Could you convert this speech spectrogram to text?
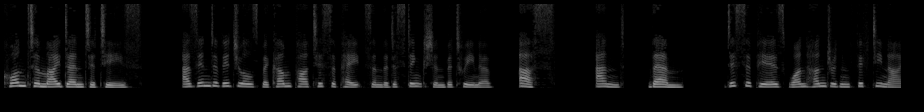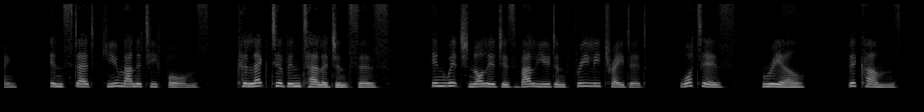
quantum identities as individuals become participates and the distinction between of us and them disappears 159 Instead, humanity forms collective intelligences in which knowledge is valued and freely traded. What is real becomes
